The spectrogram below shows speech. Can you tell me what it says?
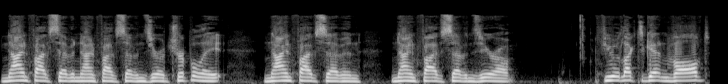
957 9570, 888 957 9570. If you would like to get involved,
